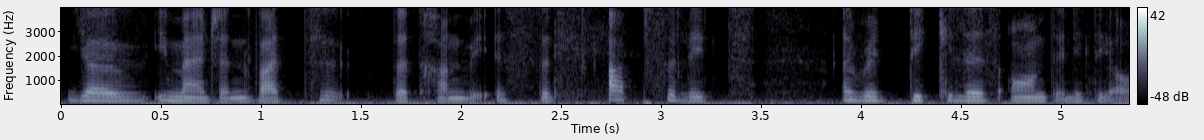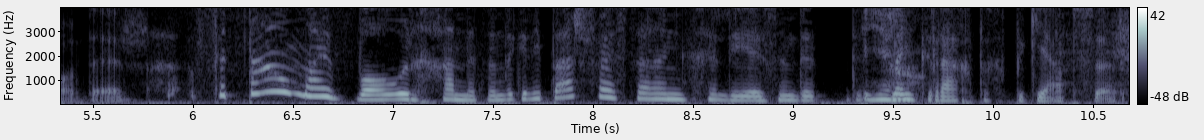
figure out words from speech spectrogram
jou imagine wat dit gaan wees. Dit is absoluut 'n ridiculous aand in die teater. Vertel my waaroor gaan dit want ek het die persvrystelling gelees en dit dit ja. klink regtig bietjie absurd.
